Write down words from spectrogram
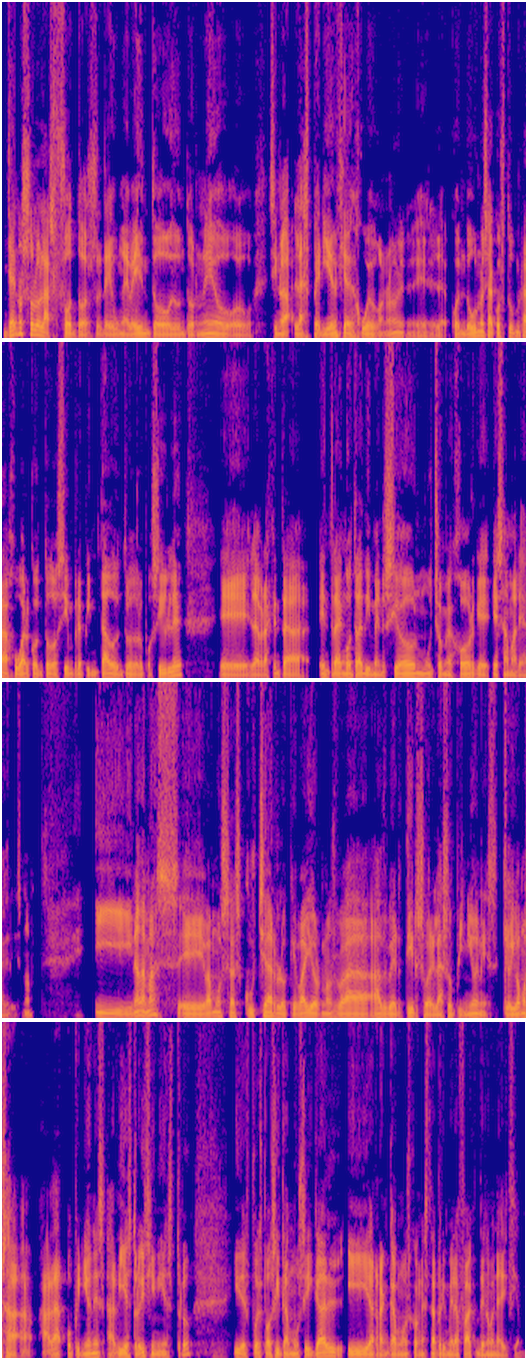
ya no solo las fotos de un evento o de un torneo, sino la, la, experiencia de juego, ¿no? Eh, cuando uno se acostumbra a jugar con todo siempre pintado dentro de lo posible, eh, la verdad es que entra, entra en otra dimensión mucho mejor que, que esa marea gris, ¿no? Y nada más, eh, vamos a escuchar lo que Bayor nos va a advertir sobre las opiniones, que hoy vamos a, a, dar opiniones a diestro y siniestro, y después pausita musical y arrancamos con esta primera FAQ de novena edición.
